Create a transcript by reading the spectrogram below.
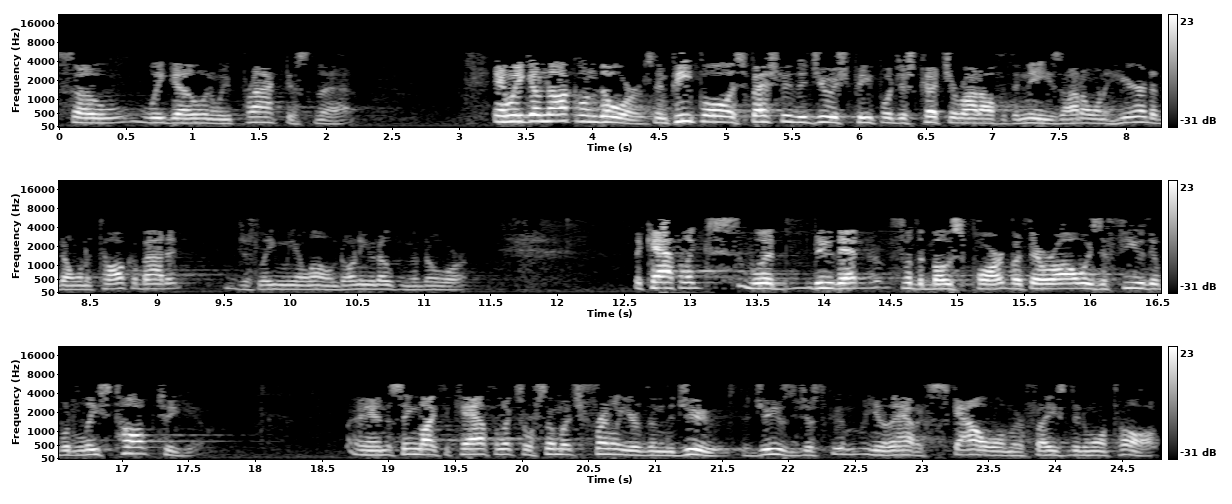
So we go and we practice that. And we go knock on doors, and people, especially the Jewish people, just cut you right off at the knees. I don't want to hear it. I don't want to talk about it. Just leave me alone. Don't even open the door. The Catholics would do that for the most part, but there were always a few that would at least talk to you. And it seemed like the Catholics were so much friendlier than the Jews. The Jews just, you know, they had a scowl on their face, didn't want to talk.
